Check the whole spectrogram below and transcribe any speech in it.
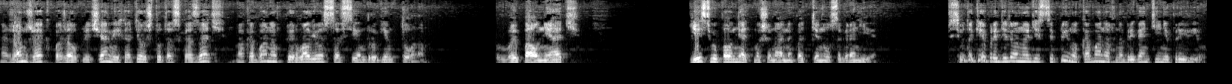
Жан-Жак пожал плечами и хотел что-то сказать, но Кабанов прервал его совсем другим тоном. «Выполнять!» «Есть выполнять!» – машинально подтянулся Гранье. Все-таки определенную дисциплину Кабанов на Бригантине привил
